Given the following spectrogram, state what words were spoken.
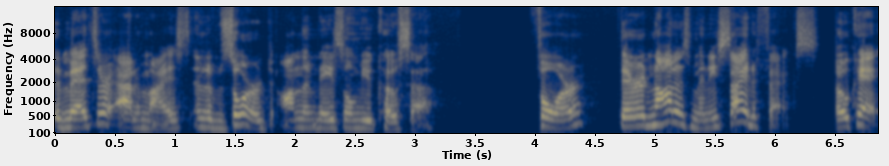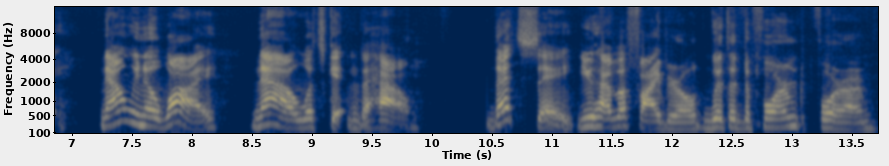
The meds are atomized and absorbed on the nasal mucosa. Four, there are not as many side effects. Okay, now we know why. Now let's get into how. Let's say you have a five year old with a deformed forearm.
